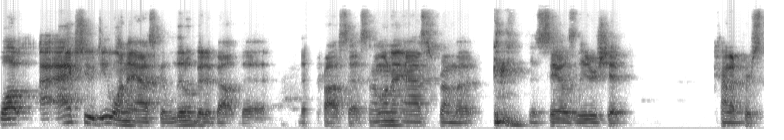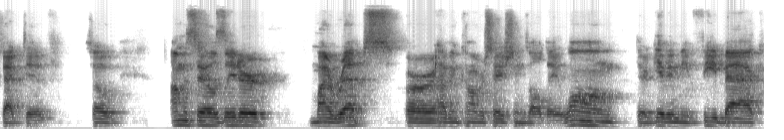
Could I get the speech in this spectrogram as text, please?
Well, I actually do want to ask a little bit about the the process, and I want to ask from a the sales leadership kind of perspective. So, I'm a sales leader. My reps are having conversations all day long. They're giving me feedback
